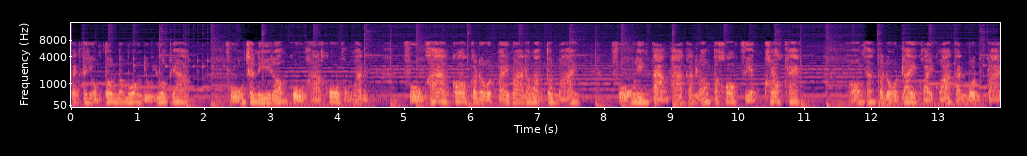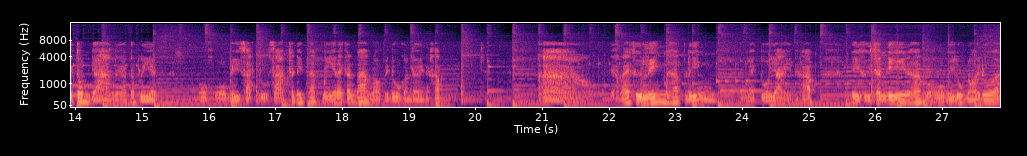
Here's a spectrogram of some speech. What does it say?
กันขย่มต้นมะม่วงอยู่ยวบยาบ ฝูงชะนีร้องกูหาคู่ของมัน ฝูงข้างก็กระโดดไปมาระหว่างต้นไม้ ฝูงลิงต่างพากันร้องตะคอกเสียงคลอกแคลกพร้อมทั้งกระโดดไล่ไขว่คว้ากันบนปลายต้นยางเลยครับนักเรียน โอ้โห มีสัตว์อยู่สามชนิดนะมีอะไรกันบ้างเราไปดูกันเลยนะครับ อย่างแรกคือลิงนะครับ ลิงตัวเล็กตัวใหญ่นะครับ นี่คือชะนีนะครับโอ้โหมีลูกน้อยด้วย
